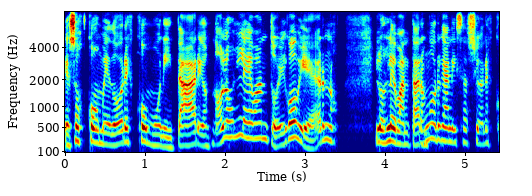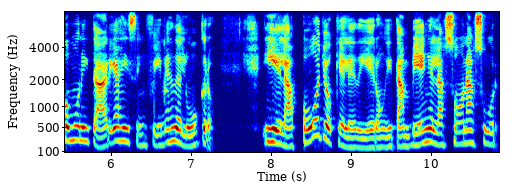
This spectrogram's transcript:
Esos comedores comunitarios no los levantó el gobierno, los levantaron organizaciones comunitarias y sin fines de lucro y el apoyo que le dieron y también en la zona sur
